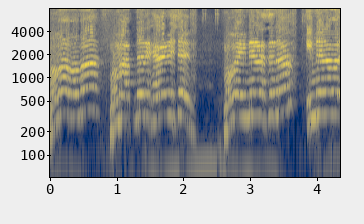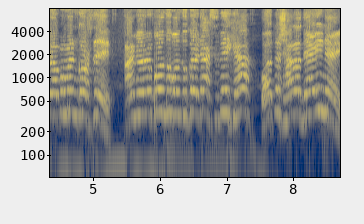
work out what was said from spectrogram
মামা মামা মামা আপনারা খেলা নিছেন? মামা ইমরান আছে না? ইমরান আমার অপমান করছে। আমি ওর বন্ধু বন্ধু করে ডাকছি দেখা ও তো সারা দেয় নাই।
